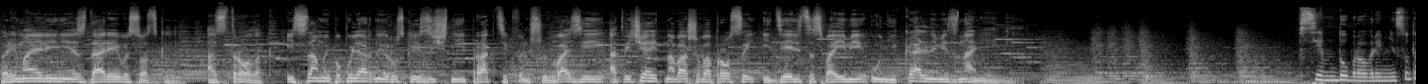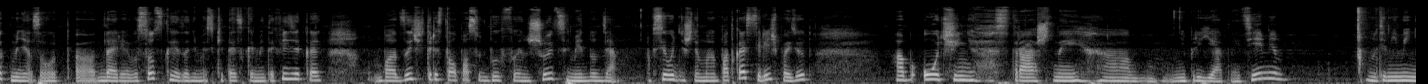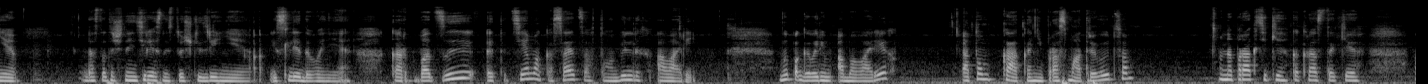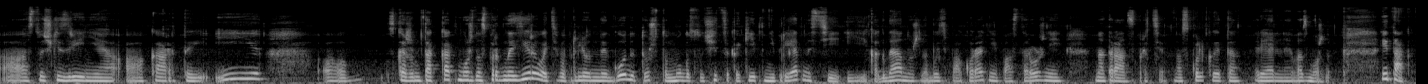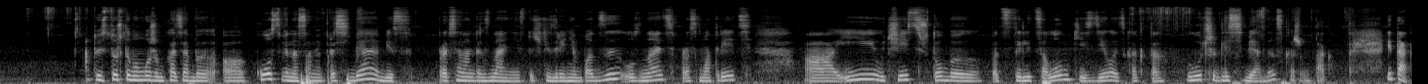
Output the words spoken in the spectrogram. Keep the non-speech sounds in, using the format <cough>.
Прямая линия с Дарьей Высоцкой. Астролог и самый популярный русскоязычный практик фэншуй в Азии отвечает на ваши вопросы и делится своими уникальными знаниями. Всем доброго времени суток. Меня зовут э, Дарья Высоцкая. Я занимаюсь китайской метафизикой, бадзи, четыре столпа судьбы, фэншуй, цемей дудзя. В сегодняшнем моем подкасте речь пойдет об очень страшной, э, неприятной теме, но тем не менее достаточно интересной с точки зрения исследования карт Бадзи. Эта тема касается автомобильных аварий. Мы поговорим об авариях, о том, как они просматриваются на практике, как раз-таки а, с точки зрения а, карты, и, а, скажем так, как можно спрогнозировать в определенные годы то, что могут случиться какие-то неприятности, и когда нужно быть поаккуратнее, поосторожней на транспорте, насколько это реально и возможно. Итак, то есть то, что мы можем хотя бы а, косвенно сами про себя, без профессиональных знаний с точки зрения бадзы, узнать, просмотреть а, и учесть, чтобы подстелить соломки и сделать как-то лучше для себя, да, скажем так. Итак,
